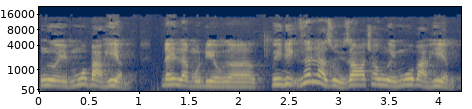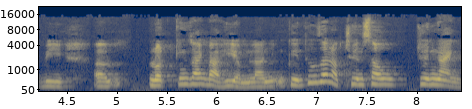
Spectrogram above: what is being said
người mua bảo hiểm. Đây là một điều ờ, quy định rất là rủi ro cho người mua bảo hiểm vì uh, luật kinh doanh bảo hiểm là những kiến thức rất là chuyên sâu, chuyên ngành.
